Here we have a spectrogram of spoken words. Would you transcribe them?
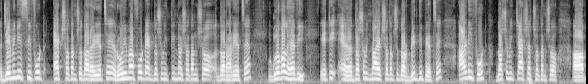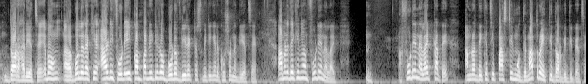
জেমিনি সি ফুড এক শতাংশ দর হারিয়েছে রহিমা ফুড এক দশমিক তিন নয় শতাংশ দর হারিয়েছে গ্লোবাল হেভি এটি দশমিক নয় এক শতাংশ দর বৃদ্ধি পেয়েছে আরডি ফুড দশমিক চার সাত শতাংশ দর হারিয়েছে এবং বলে রাখি আরডি ফুড এই কোম্পানিটিরও বোর্ড অফ ডিরেক্টর্স মিটিংয়ের ঘোষণা দিয়েছে। আমরা দেখে নিলাম food and allied food and allied খাতে আমরা দেখেছি পাঁচটির মধ্যে মাত্র একটি দর বৃদ্ধি পেয়েছে।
